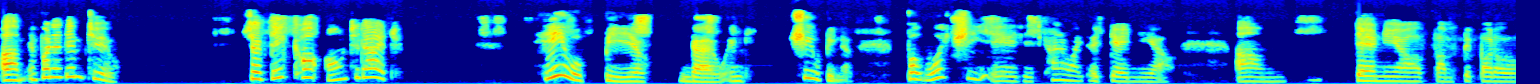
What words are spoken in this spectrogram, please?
Um, in front of them too. So if they caught on to that, he will be a no, and she will be no. But what she is is kind of like a Daniele. Um, Daniele from Big Brother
